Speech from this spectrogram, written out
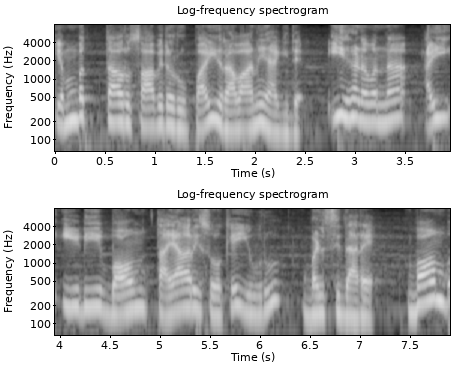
ಎಂಬತ್ತಾರು ಸಾವಿರ ರೂಪಾಯಿ ರವಾನೆಯಾಗಿದೆ ಈ ಹಣವನ್ನ ಐಇಡಿ ಬಾಂಬ್ ತಯಾರಿಸೋಕೆ ಇವರು ಬಳಸಿದ್ದಾರೆ. ಬಾಂಬ್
